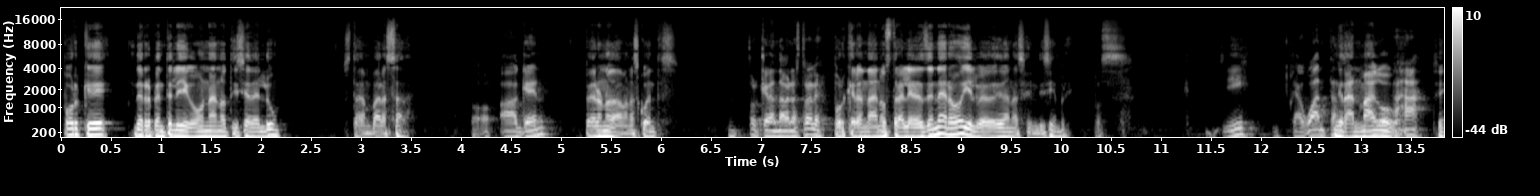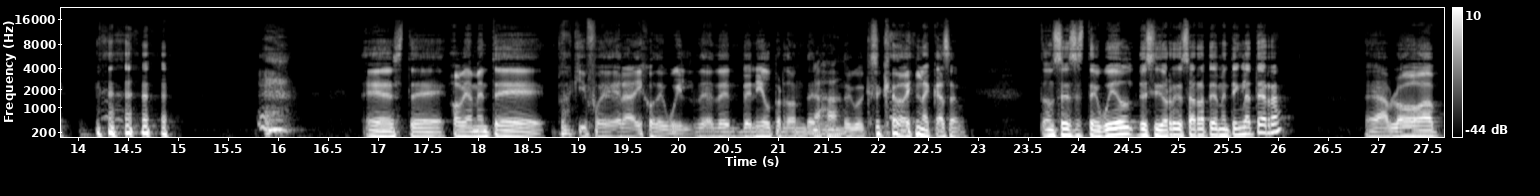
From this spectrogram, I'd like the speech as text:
porque de repente le llegó una noticia de Lou. Estaba embarazada, Oh, again. pero no daban las cuentas Porque él andaba en Australia. porque él andaba en Australia desde enero y el bebé iba a nacer en diciembre. Pues. Y te aguantas. Gran mago. güey. Ajá. Sí. este, obviamente, pues aquí fue, era hijo de Will, de, de- de Neil, perdón, del, del güey que se quedó ahí en la casa. güey. Entonces, este Will decidió regresar rápidamente a Inglaterra. Eh, habló a-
